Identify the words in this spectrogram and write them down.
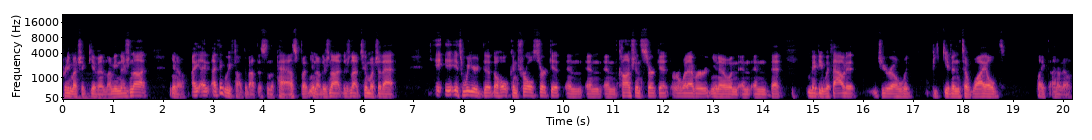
pretty much a given. I mean, there's not, you know, I, I I think we've talked about this in the past, but you know, there's not there's not too much of that. It, it, it's weird the the whole control circuit and and and conscience circuit or whatever, you know, and and and that maybe without it, Jiro would be given to wild, like I don't know,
